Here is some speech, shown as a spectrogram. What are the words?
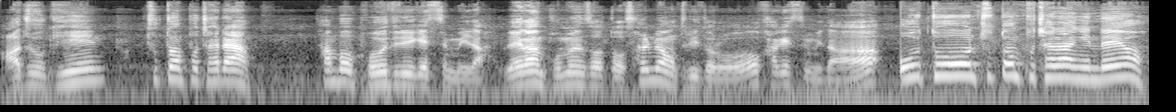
아주 긴 축덤프 차량 한번 보여드리겠습니다. 외관 보면서 또 설명드리도록 하겠습니다. 5톤 축덤프 차량인데요.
